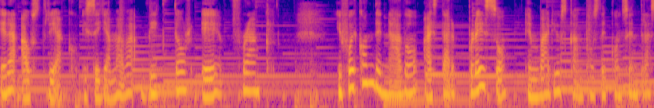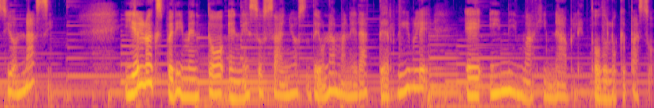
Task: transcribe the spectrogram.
era austriaco y se llamaba Víctor E. Frankl y fue condenado a estar preso en varios campos de concentración nazi. Y él lo experimentó en esos años de una manera terrible e inimaginable todo lo que pasó.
